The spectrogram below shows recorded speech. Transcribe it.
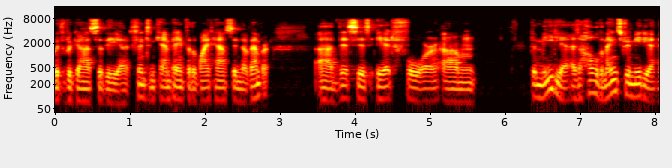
with regards to the uh, Clinton campaign for the White House in November. Uh, this is it for um, the media as a whole, the mainstream media,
